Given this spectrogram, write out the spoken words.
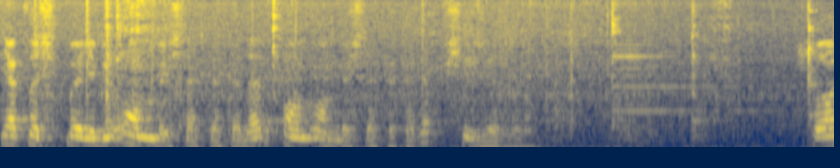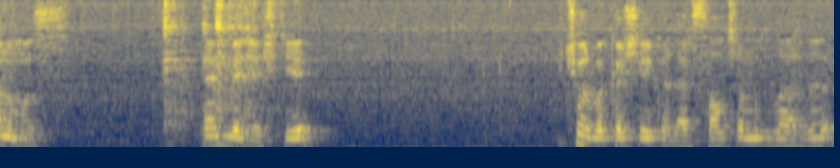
Yaklaşık böyle bir 15 dakika kadar, 10-15 dakika kadar pişireceğiz bunu. Soğanımız pembeleşti. Bir çorba kaşığı kadar salçamız vardı.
